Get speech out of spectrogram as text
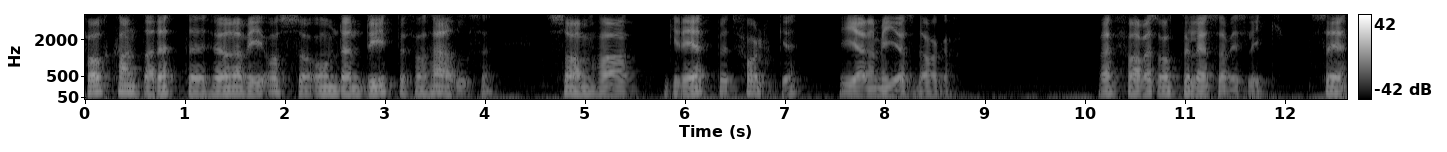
forkant av dette hører vi også om den dype forherdelse som har grepet folket i Jeremias dager. Fra vers 8 leser vi slik.: Se,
